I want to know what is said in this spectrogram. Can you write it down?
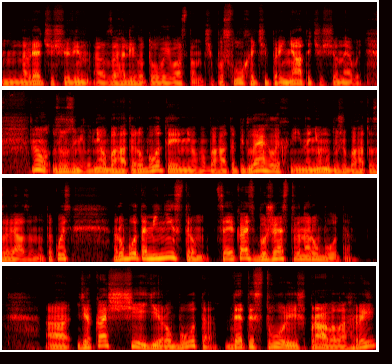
навряд чи що він е, взагалі готовий вас там чи послухати, чи прийняти, чи що-небудь. Ну, зрозуміло, в нього багато роботи, в нього багато підлеглих, і на ньому дуже багато зав'язано. Так ось робота міністром це якась божественна робота. А, яка ще є робота, де ти створюєш правила гри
